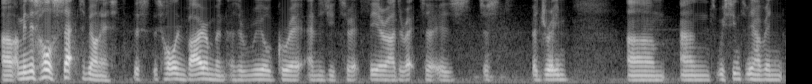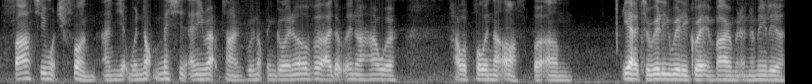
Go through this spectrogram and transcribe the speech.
Uh, I mean, this whole set, to be honest, this this whole environment has a real great energy to it. Thea, our director, is just a dream, um, and we seem to be having far too much fun, and yet we're not missing any wrap times. We've not been going over. I don't really know how we're how we're pulling that off, but um, yeah, it's a really really great environment, and Emilia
